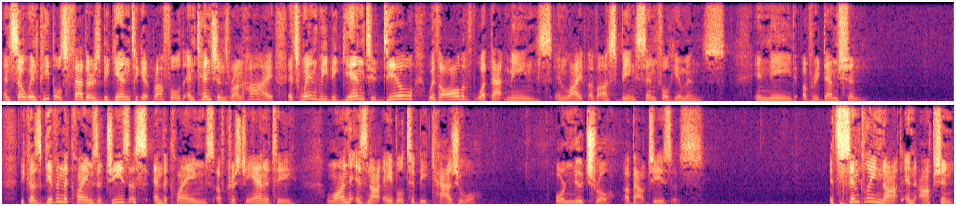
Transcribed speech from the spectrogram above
And so when people's feathers begin to get ruffled and tensions run high, it's when we begin to deal with all of what that means in light of us being sinful sinful humans in need of redemption. Because given the claims of Jesus and the claims of Christianity, one is not able to be casual or neutral about Jesus. It's simply not an option.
